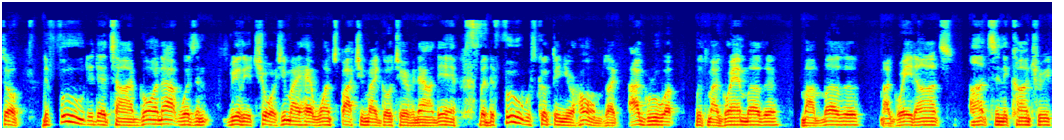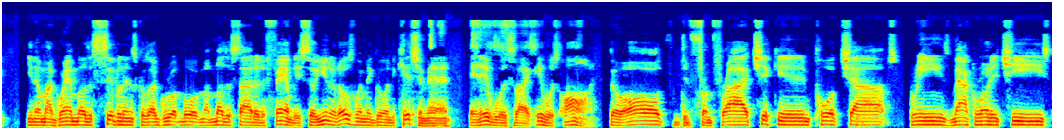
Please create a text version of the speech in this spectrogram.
So the food at that time, going out wasn't really a choice. You might have one spot you might go to every now and then, but the food was cooked in your homes. Like I grew up with my grandmother, my mother, my great aunts, aunts in the country, you know, my grandmother's siblings, because I grew up more with my mother's side of the family. So, you know, those women go in the kitchen, man, and it was like, it was on. So all from fried chicken, pork chops, greens, macaroni cheese,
